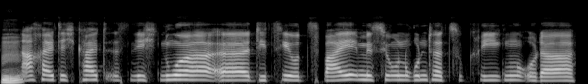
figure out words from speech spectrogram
Mhm. Nachhaltigkeit ist nicht nur äh, die CO2-Emissionen runterzukriegen oder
